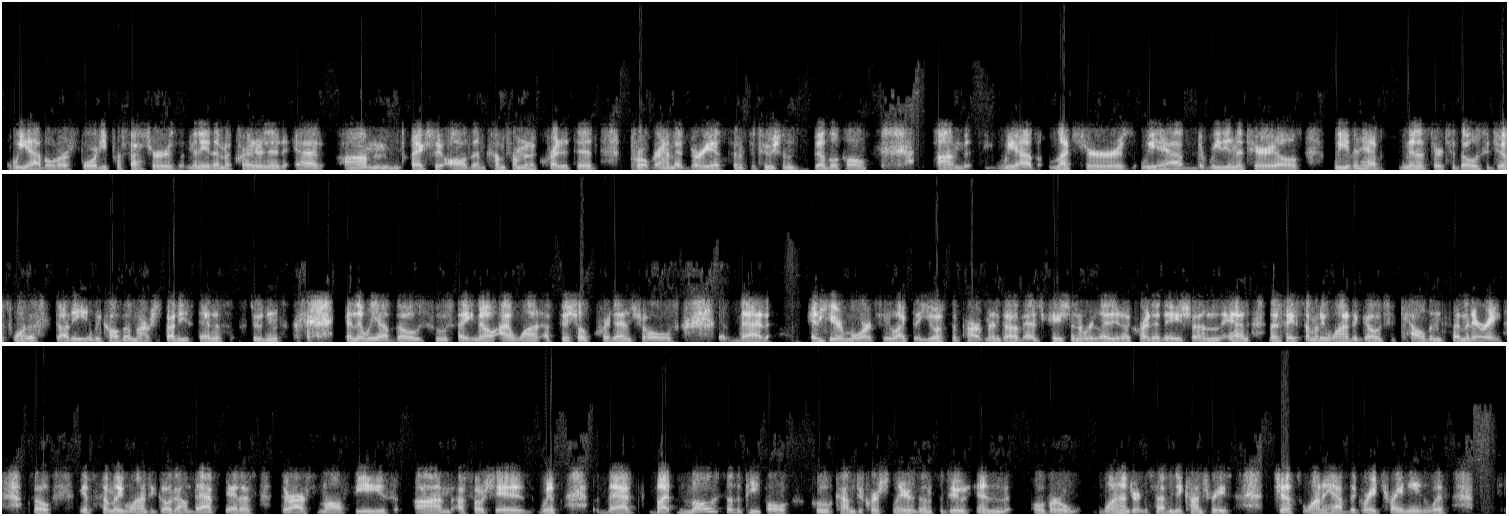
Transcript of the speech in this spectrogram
we have over 40 professors, many of them accredited at, um, actually, all of them come from an accredited program at various institutions, biblical. Um, we have lectures, we have the reading materials, we even have minister to those who just want to study. We call them our study status students. And then we have those who say, no, I want official credentials that adhere more to like the U.S. Department of Education related accreditation. And let's say somebody wanted to go to Calvin Seminary. So if somebody wanted to go down that status, there are small fees um, associated with that. But most of the people who come to Christian Leaders Institute in over 170 countries just want to have the great training with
